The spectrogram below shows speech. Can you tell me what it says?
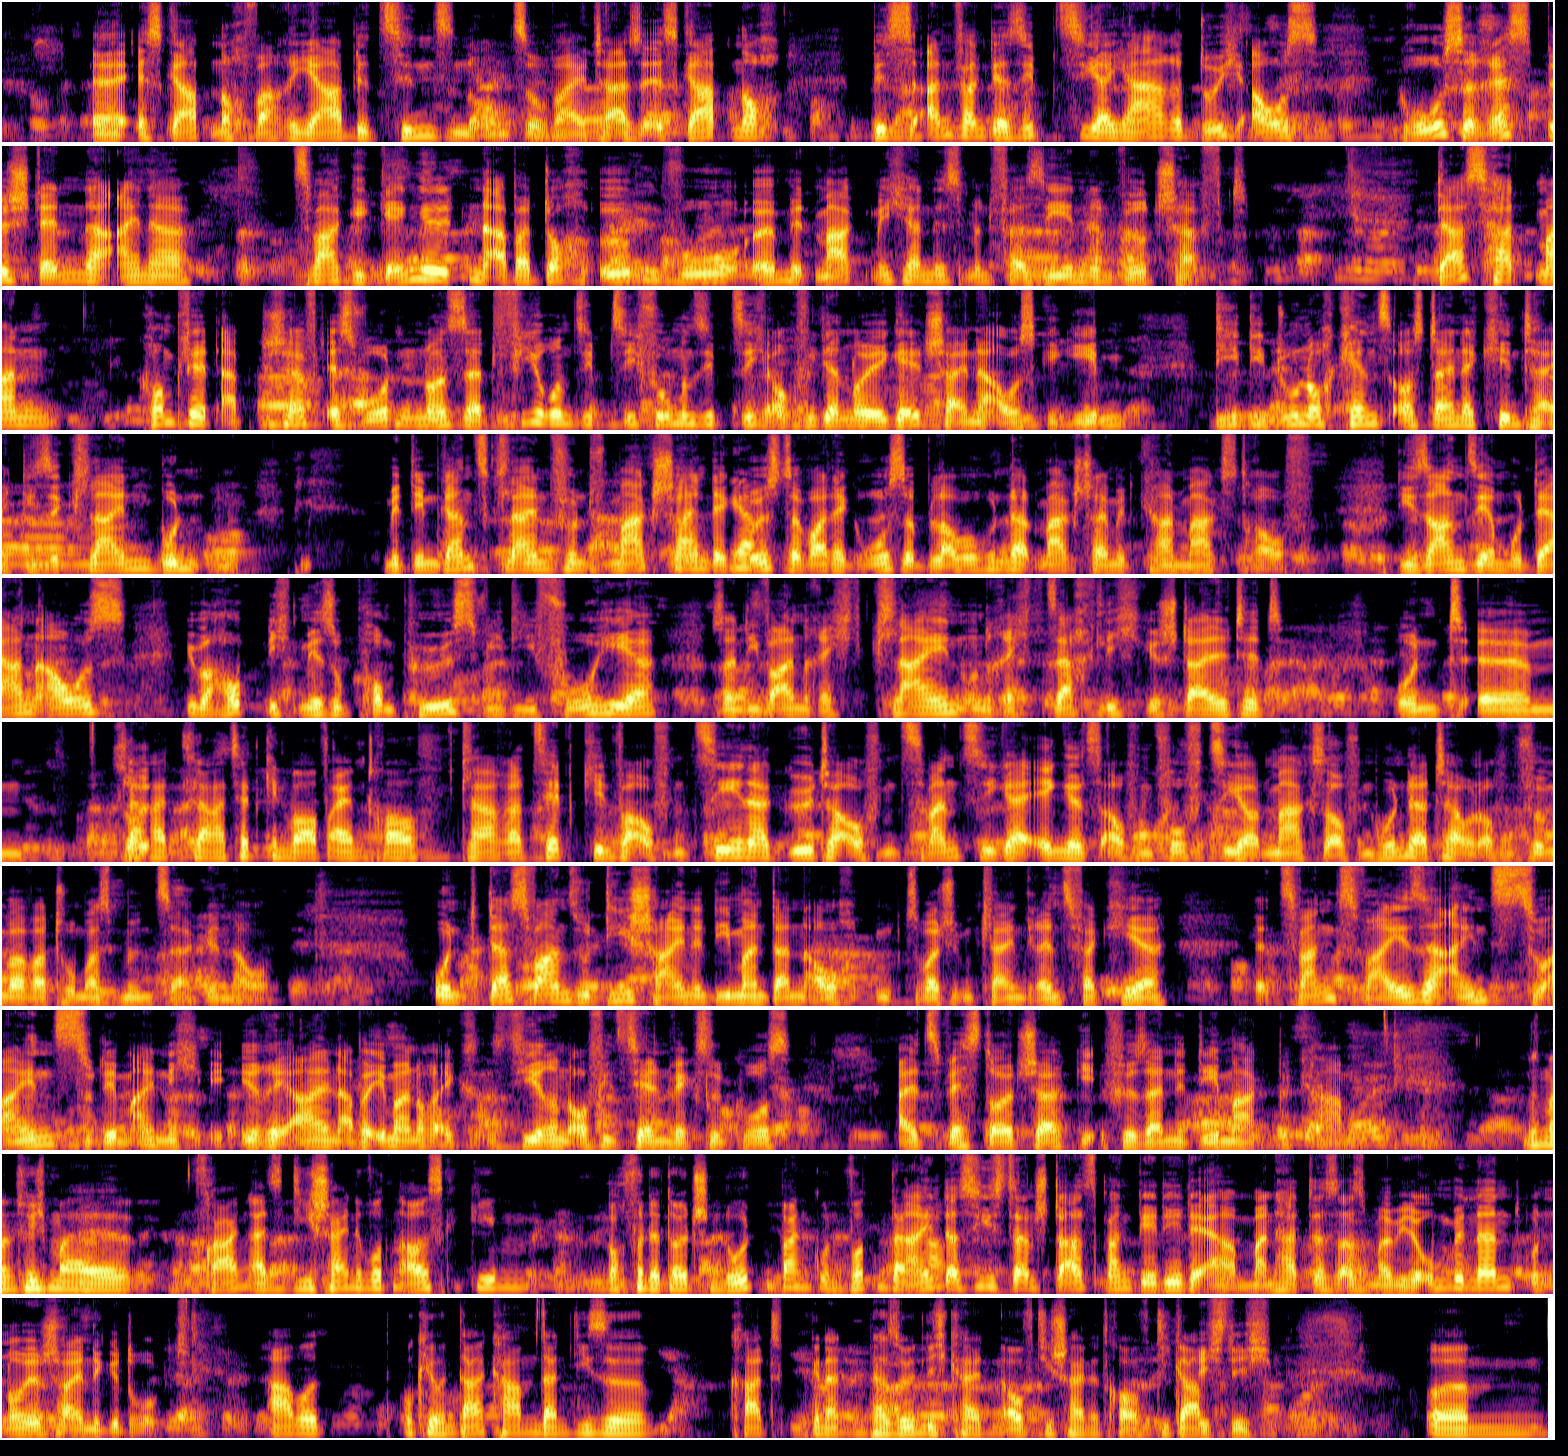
Äh, es gab noch variable Zinsen und so weiter. Also es gab noch bis Anfang der 70er Jahre durchaus große Restbestände einer zwar gegängelten, aber doch irgendwo äh, mit Marktmechanismen versehenen Wirtschaft. Das hat man komplett abgeschafft. Es wurden 1974, 75 auch wieder neue Geldscheine ausgegeben. Die, die du noch kennst aus deiner Kindheit, diese kleinen bunten mit dem ganz kleinen 5-Markschein. Der größte war der große blaue 100-Markschein mit Karl Marx drauf. Die sahen sehr modern aus, überhaupt nicht mehr so pompös wie die vorher, sondern die waren recht klein und recht sachlich gestaltet. Und ähm, Clara, Clara Zetkin war auf einem drauf. Clara Zetkin war auf dem 10er, Goethe auf dem 20er, Engels auf dem 50er und Marx auf dem 100er und auf dem 5er war Thomas Münzer, genau. Und das waren so die Scheine, die man dann auch zum Beispiel im kleinen Grenzverkehr zwangsweise eins zu eins zu dem eigentlich irrealen, aber immer noch existierenden offiziellen Wechselkurs als Westdeutscher für seine D-Mark bekam. Muss man natürlich mal fragen, also die Scheine wurden ausgegeben noch von der Deutschen Notenbank und wurden dann... Nein, das hieß dann Staatsbank der DDR. Man hat das also mal wieder umbenannt und neue Scheine gedruckt. Aber, okay, und da kamen dann diese gerade genannten Persönlichkeiten auf die Scheine drauf. Die gab Richtig. Ähm,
